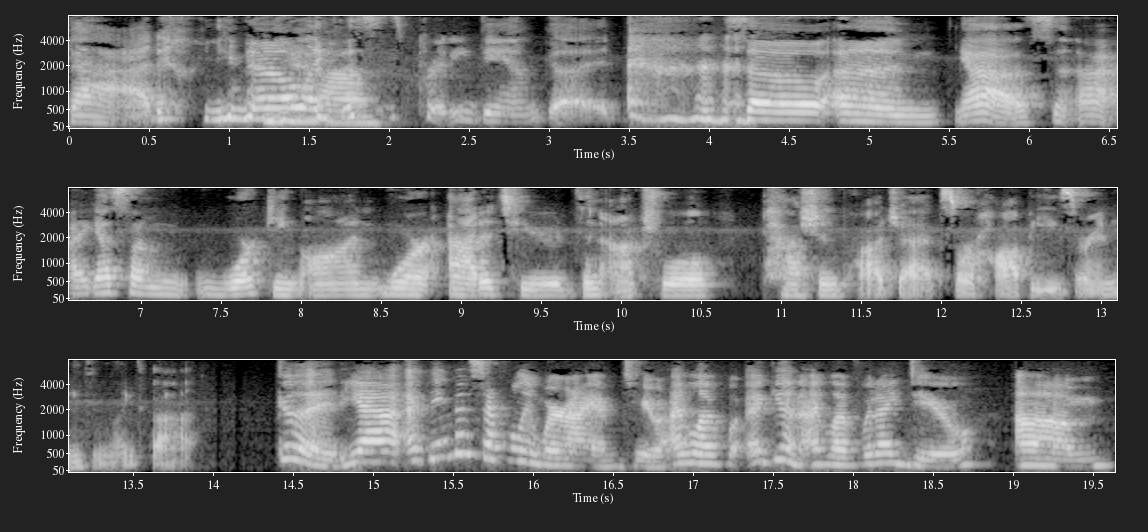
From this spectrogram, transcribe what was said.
bad you know yeah. like this is pretty damn good so um yeah so I, I guess i'm working on more attitude than actual passion projects or hobbies or anything like that. Good. Yeah, I think that's definitely where I am too. I love again, I love what I do. Um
